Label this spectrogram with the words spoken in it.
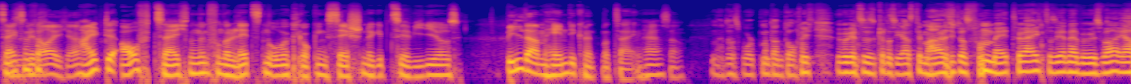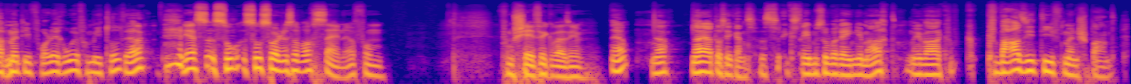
zeigt ist mit einfach euch? Ja? alte Aufzeichnungen von der letzten Overclocking-Session, da gibt es ja Videos. Bilder am Handy könnte man zeigen. Ja, so. Na, das wollte man dann doch nicht. Übrigens ist es gerade das erste Mal, dass ich das von Matt höre, eigentlich, dass er nervös war. Er hat mir die volle Ruhe vermittelt, ja. ja so, so, so soll das aber auch sein, ja, vom, vom Chef quasi. Ja, ja. Na, hat das eh ganz das ist extrem souverän gemacht. Ich war qu- quasi tiefenentspannt.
